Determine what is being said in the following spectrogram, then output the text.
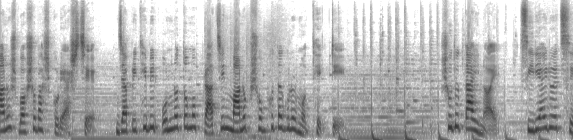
মানুষ বসবাস করে আসছে, যা পৃথিবীর অন্যতম প্রাচীন মানব সভ্যতাগুলোর মধ্যে একটি। শুধু তাই নয়, সিরিয়ায় রয়েছে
